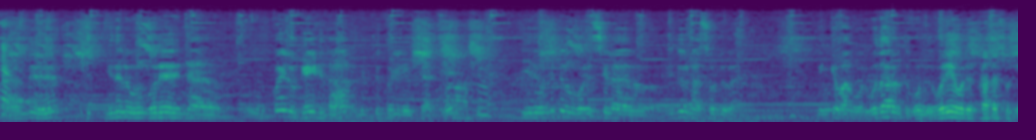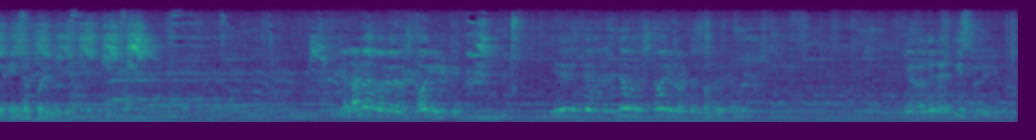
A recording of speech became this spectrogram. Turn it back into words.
வந்து இதில் ஒரு இந்த கோயில் கைடு தான். வித்து கோயில் இன்சார்ஜ் இது வந்துட்டு ஒரு சில இது நான் சொல்லுவேன். இங்கே வாங்க ஒரு உதாரணத்துக்கு ஒன்று ஒரே ஒரு கதை சொல்லிடுறேன் இந்த கோயிலுடைய எல்லாமே ஒரு ஸ்டோரி இருக்கு. இது இந்த ஒரு- இந்த ஒரு ஸ்டோரி மட்டும் சொல்றது இவர் வந்து நந்தீஸ்வரர் இவர்.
